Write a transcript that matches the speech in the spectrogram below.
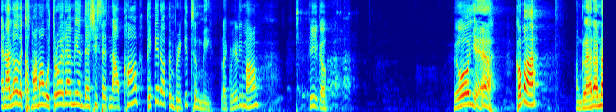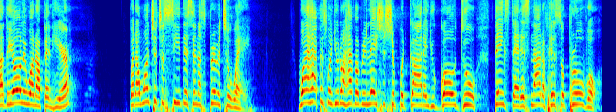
And I love it because my mom would throw it at me and then she said, Now come, pick it up and bring it to me. Like, really, mom? Here you go. Oh, yeah. Come on. I'm glad I'm not the only one up in here. But I want you to see this in a spiritual way. What happens when you don't have a relationship with God and you go do things that is not of His approval?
